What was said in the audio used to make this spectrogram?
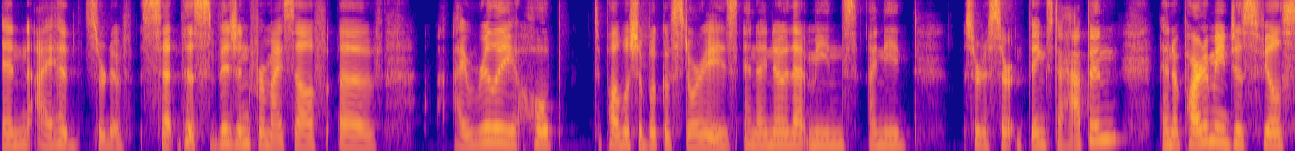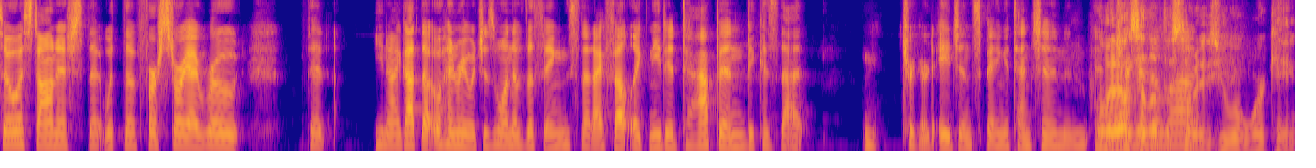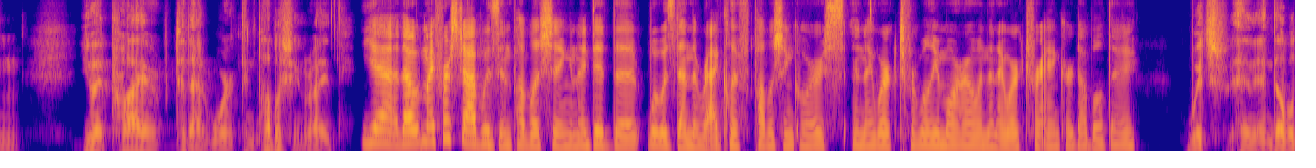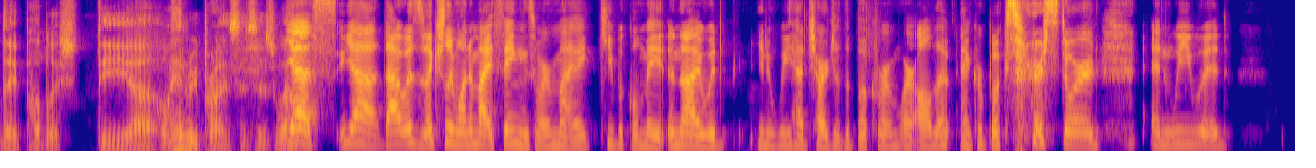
and I had sort of set this vision for myself of I really hope to publish a book of stories. And I know that means I need sort of certain things to happen. And a part of me just feels so astonished that with the first story I wrote, that, you know, I got the O. Henry, which is one of the things that I felt like needed to happen because that triggered agents paying attention. And, and well, what I also love the story is you were working you had prior to that worked in publishing, right? Yeah, that my first job was in publishing, and I did the what was then the Radcliffe publishing course, and I worked for William Morrow, and then I worked for Anchor Doubleday, which and, and Doubleday published the uh, O. Henry prizes as well. Yes, yeah, that was actually one of my things where my cubicle mate and I would, you know, we had charge of the book room where all the Anchor books are stored, and we would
